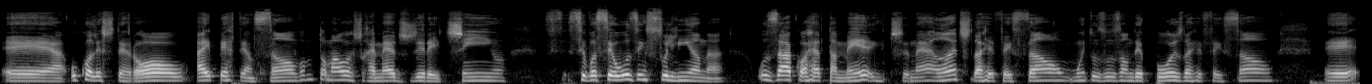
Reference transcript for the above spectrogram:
é, o colesterol, a hipertensão. Vamos tomar os remédios direitinho. Se você usa insulina, usar corretamente, né? Antes da refeição. Muitos usam depois da refeição. É,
